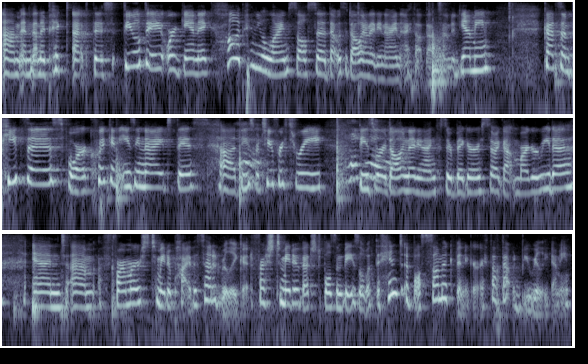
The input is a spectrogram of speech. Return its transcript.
Um, and then I picked up this Field Day Organic Jalapeno Lime Salsa. That was $1.99. I thought that sounded yummy. Got some pizzas for quick and easy night. This, uh, these were two for three. These were $1.99 because they're bigger. So I got margherita and um, farmer's tomato pie. This sounded really good. Fresh tomato, vegetables, and basil with a hint of balsamic vinegar. I thought that would be really yummy.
